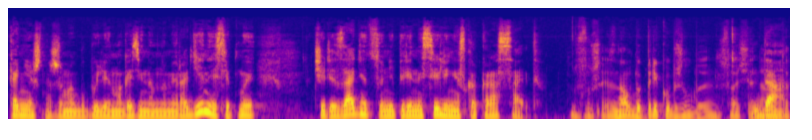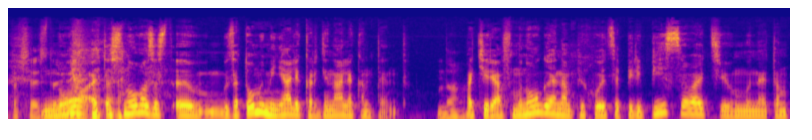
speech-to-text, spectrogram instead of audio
конечно же, мы бы были магазином номер один, если бы мы через задницу не переносили несколько раз сайт. Ну, слушай, знал бы прикуп, жил бы в Сочи, да, да вот эта вся история. но это снова, за, э, зато мы меняли кардинально контент. Да. Потеряв многое, нам приходится переписывать, мы на этом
